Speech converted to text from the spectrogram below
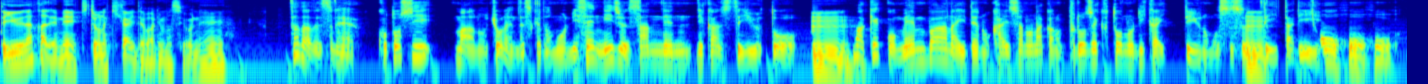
ていう中でね、貴重な機会ではありますよね。ただですね、今年、まああの去年ですけども、2023年に関して言うと、うん。まあ結構メンバー内での会社の中のプロジェクトの理解っていうのも進んでいたり、ほうほうほう。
